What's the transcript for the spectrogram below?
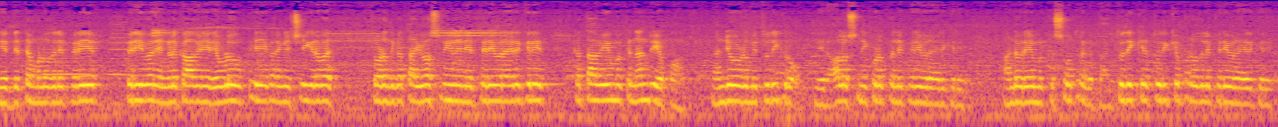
நீர் திட்டம் பண்ணுவதிலே பெரிய பெரியவர் எங்களுக்காக நீர் எவ்வளவு பெரிய காரியங்கள் செய்கிறவர். தொடர்ந்து கத்தா யோசனைகளை நீர் பெரியவராக இருக்கிறீர். கத்தாவே உமக்கு நன்றி அப்பா. நன்றியோடு துதிக்கிறோம். நீர் ஆலோசனை கொடுப்பதிலே பெரியவராக இருக்கிறீர். ஆண்டவரே உமக்கு சோத்திர கத்தா. துதிக்க துதிக்கப்படுவதிலே பெரியவராக இருக்கிறீர்.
